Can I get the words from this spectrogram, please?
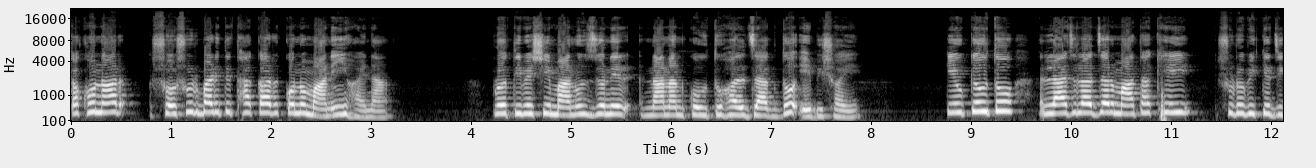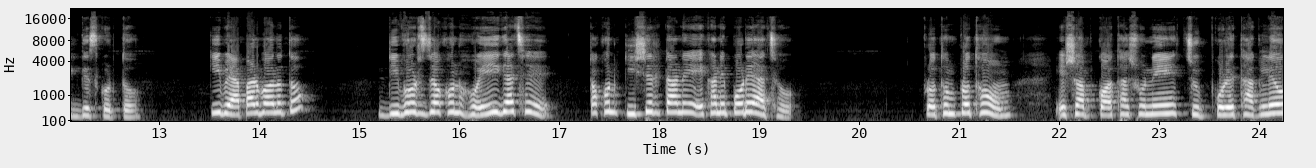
তখন আর শ্বশুর বাড়িতে থাকার কোনো মানেই হয় না। প্রতিবেশী মানুষজনের নানান কৌতূহল জাগত এ বিষয়ে। কেউ কেউ তো লাজ লজ্জার মাথা খেয়েই সুরভিকে জিজ্ঞেস করতো, কি ব্যাপার বলো তো? ডিভোর্স যখন হয়েই গেছে, তখন কিসের টানে এখানে পড়ে আছো? প্রথম প্রথম এসব কথা শুনে চুপ করে থাকলেও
